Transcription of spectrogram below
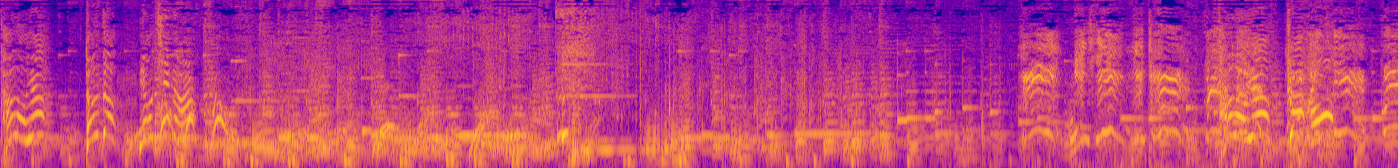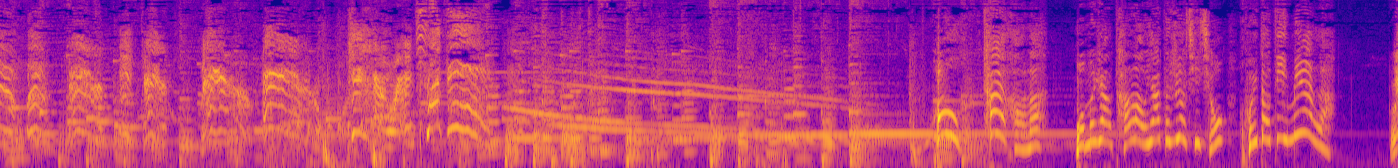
唐老鸭，等等，你要去哪儿？唐老鸭，抓好！这个我抓住。哦，太好了，我们让唐老鸭的热气球回到地面了。嗯，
